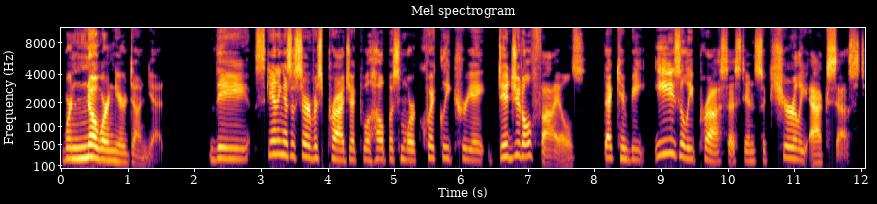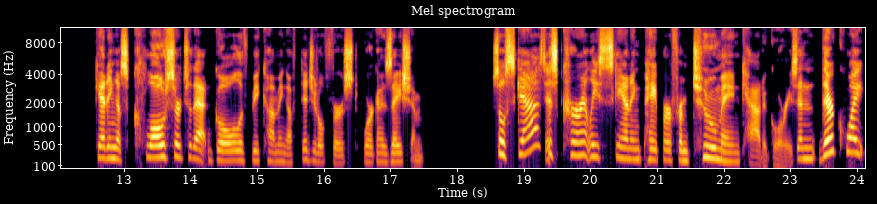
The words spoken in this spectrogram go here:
We're nowhere near done yet. The Scanning as a Service project will help us more quickly create digital files that can be easily processed and securely accessed, getting us closer to that goal of becoming a digital first organization. So SCAS is currently scanning paper from two main categories, and they're quite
